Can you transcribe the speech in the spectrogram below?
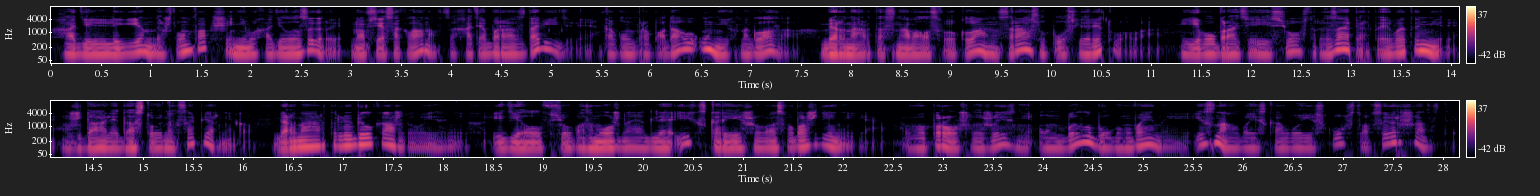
Ходили легенды, что он вообще не выходил из игры, но все соклановцы хотя бы раз довидели, как он пропадал у них на глазах. Бернард основал свой клан сразу после ритуала. Его братья и сестры, запертые в этом мире, ждали достойных соперников. Бернард любил каждого из них и делал все возможное для их скорейшего освобождения. В прошлой жизни он был богом войны и знал войсковое искусство в совершенстве.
